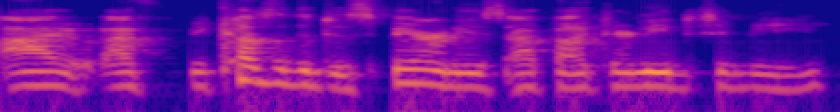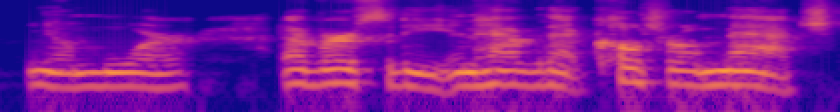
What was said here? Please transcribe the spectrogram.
I, I, because of the disparities, I felt like there needed to be, you know, more diversity and have that cultural match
